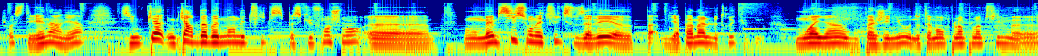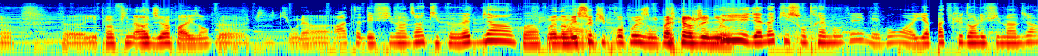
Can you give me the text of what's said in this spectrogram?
Je crois que c'était l'année dernière. C'est une, ca- une carte d'abonnement Netflix parce que franchement, même si sur Netflix vous avez, il y a pas mal de trucs moyens ou pas géniaux, notamment plein plein de films. Il y a plein de films indiens par exemple qui, qui ont l'air. euh, Ah, t'as des films indiens qui peuvent être bien, quoi. Faut Ouais non pas- mais ceux qui proposent ils ont pas l'air géniaux. Oui, il y en a qui sont très mauvais, mais bon, il n'y a pas que dans les films indiens.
